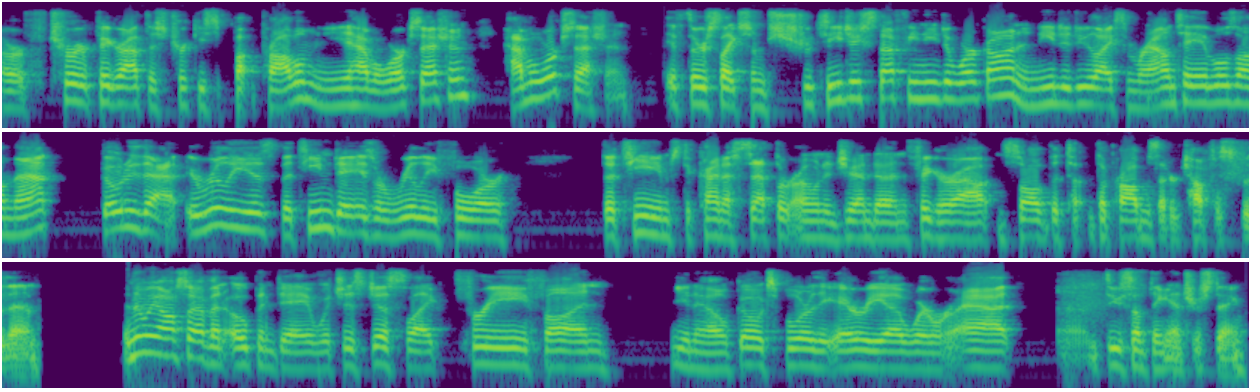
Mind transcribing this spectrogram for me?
or tr- figure out this tricky sp- problem and you need to have a work session, have a work session. If there's like some strategic stuff you need to work on and need to do like some roundtables on that, go do that. It really is the team days are really for the teams to kind of set their own agenda and figure out and solve the, t- the problems that are toughest for them. And then we also have an open day, which is just like free, fun, you know, go explore the area where we're at, uh, do something interesting.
